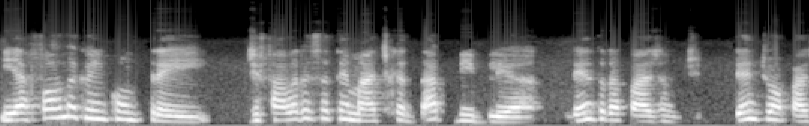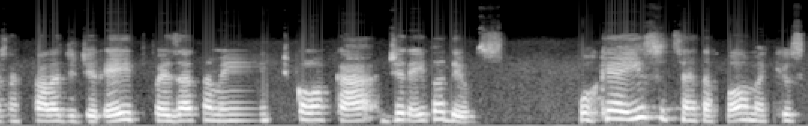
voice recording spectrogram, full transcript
E a forma que eu encontrei de falar dessa temática da Bíblia dentro da página, de, dentro de uma página que fala de direito, foi exatamente colocar direito a Deus. Porque é isso, de certa forma, que os,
